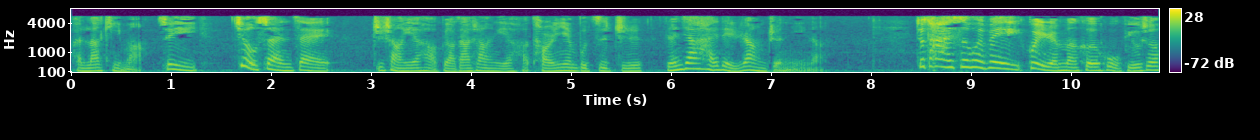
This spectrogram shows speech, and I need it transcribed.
很 lucky 嘛，所以就算在职场也好，表达上也好，讨人厌不自知，人家还得让着你呢。就他还是会被贵人们呵护，比如说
